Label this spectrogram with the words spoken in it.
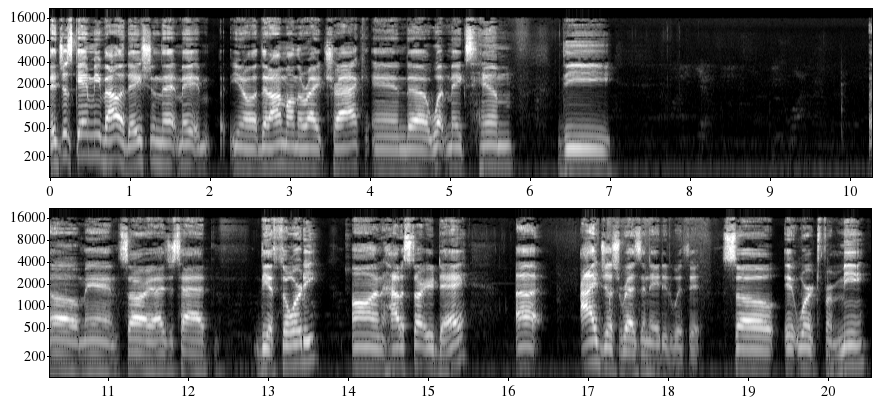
it just gave me validation that may you know that I'm on the right track and uh, what makes him the oh man sorry I just had the authority on how to start your day. Uh, I just resonated with it. So it worked for me.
